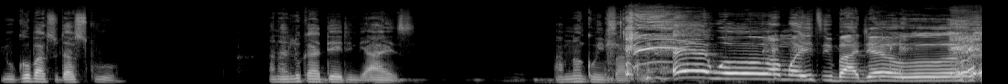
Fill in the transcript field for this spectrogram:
you go back to that school and I look her dead in the eyes. I'm not going back. hey, whoa, I'm going to Bajel.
